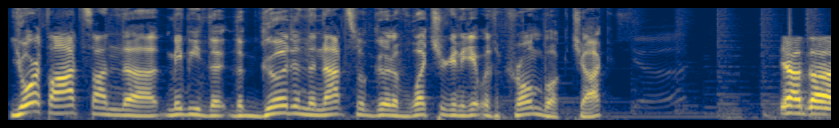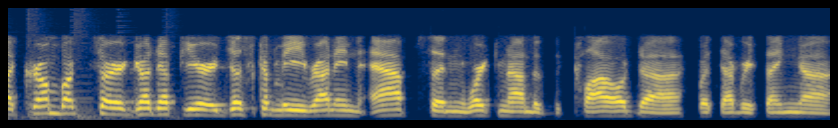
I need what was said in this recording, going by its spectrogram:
your thoughts on the maybe the, the good and the not so good of what you're going to get with a Chromebook, Chuck? Yeah, the Chromebooks are good if you're just going to be running apps and working on the cloud uh, with everything. Uh,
